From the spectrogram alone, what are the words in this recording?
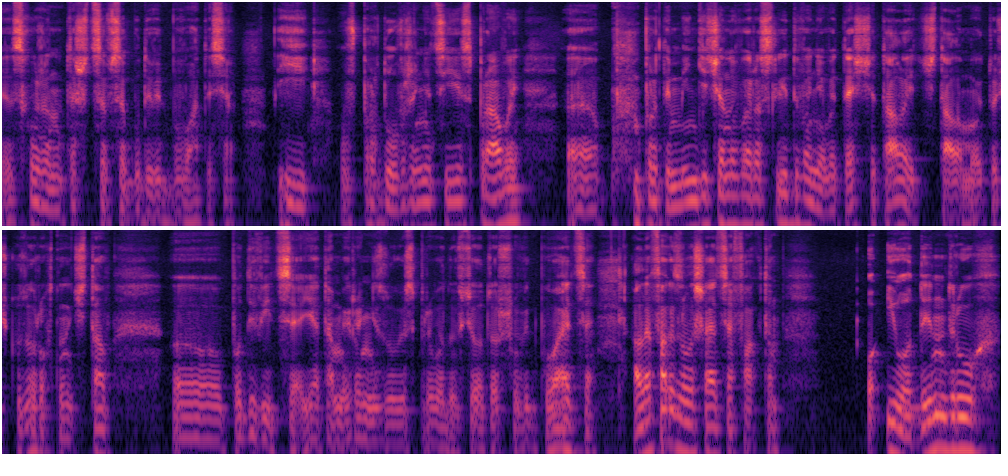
е, схоже на те, що це все буде відбуватися. І в продовження цієї справи е, проти Міндіча нове розслідування. Ви теж читали, читали мою точку зору. Хто не читав, е, подивіться, я там іронізую з приводу всього того, що відбувається. Але факт залишається фактом. І один друг,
